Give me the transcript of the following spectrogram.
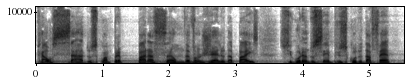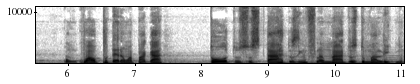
calçados com a preparação do evangelho da paz, segurando sempre o escudo da fé, com o qual poderão apagar todos os tardos inflamados do maligno.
